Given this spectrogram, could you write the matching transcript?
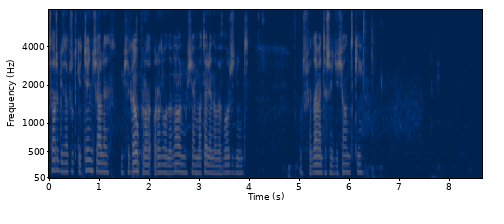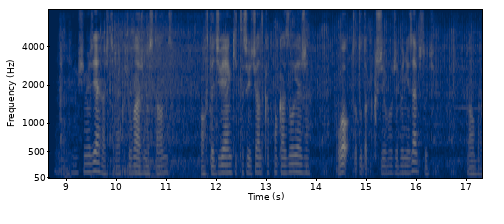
Sorgi za krótkie cięcie, ale mi się GoPro rozładowało i musiałem baterię nowe włożyć, więc wsiadamy te 60. Musimy zjechać teraz jakoś uważnie stąd. O, te dźwięki, te 60 pokazuje, że... Ło, to tu tak krzywo, żeby nie zepsuć. Dobra.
